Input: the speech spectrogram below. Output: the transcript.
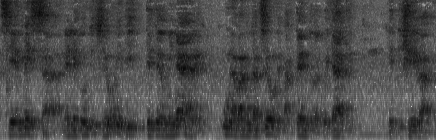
si è messa nelle condizioni di determinare una valutazione partendo da quei dati che diceva eh,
